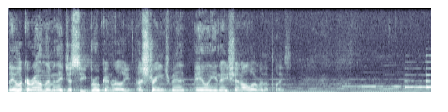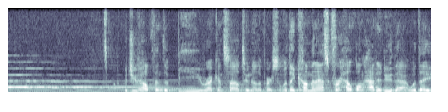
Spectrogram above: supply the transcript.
they look around them and they just see broken really estrangement, alienation all over the place. Would you help them to be reconciled to another person? Would they come and ask for help on how to do that? Would they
